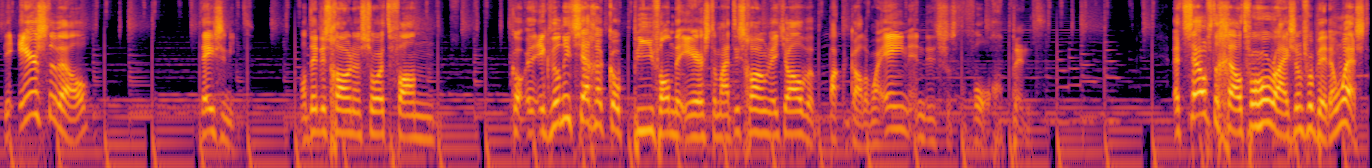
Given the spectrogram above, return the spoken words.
De eerste wel. Deze niet. Want dit is gewoon een soort van... Ik wil niet zeggen kopie van de eerste, maar het is gewoon, weet je wel, we pakken of War 1 en dit is het vervolg. Punt. Hetzelfde geldt voor Horizon Forbidden West.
